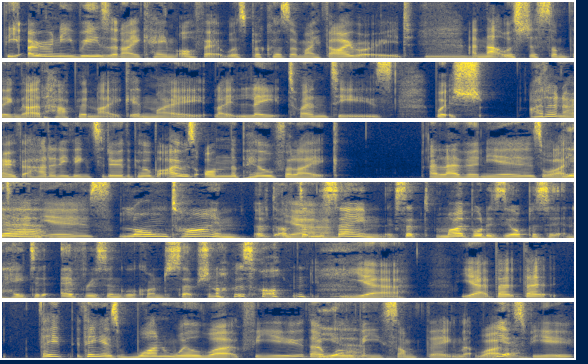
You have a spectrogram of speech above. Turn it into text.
The only reason I came off it was because of my thyroid, Hmm. and that was just something that had happened like in my like late twenties, which I don't know if it had anything to do with the pill, but I was on the pill for like eleven years or like Yeah. ten years. Long time. I've, I've done the same except my body's the opposite and hated every single contraception I was on. Yeah, yeah. That that. The thing is, one will work for you. There will be something that works Yeah. for you.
